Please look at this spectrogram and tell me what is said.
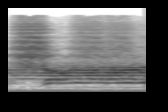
for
